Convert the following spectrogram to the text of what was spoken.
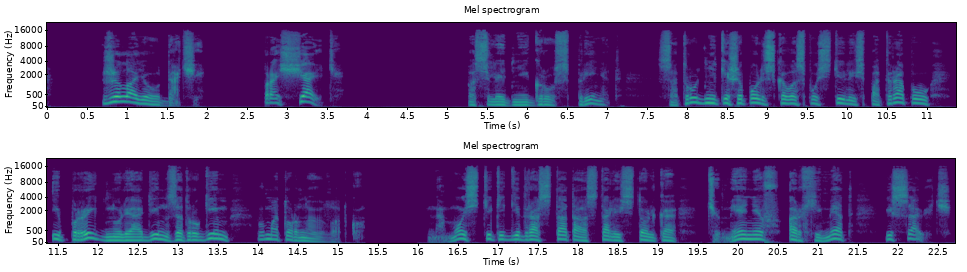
Желаю удачи. Прощайте. Последний груз принят. Сотрудники Шипольского спустились по трапу и прыгнули один за другим в моторную лодку. На мостике гидростата остались только Тюменев, Архимед и Савич.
